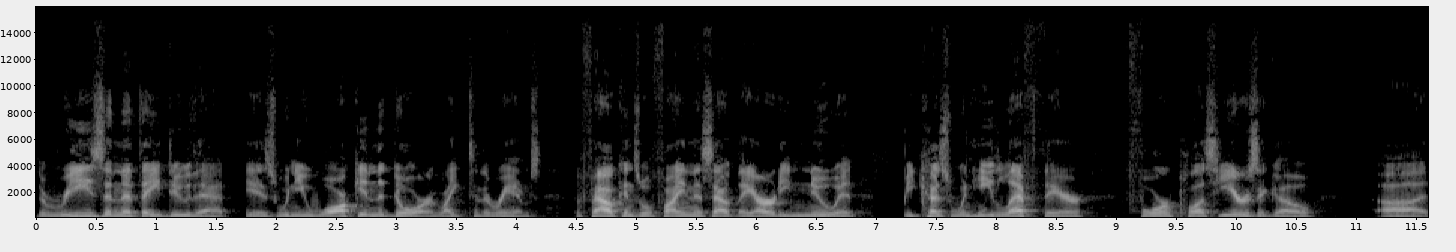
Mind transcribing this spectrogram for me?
the reason that they do that is when you walk in the door, like to the Rams, the Falcons will find this out. They already knew it because when he left there four plus years ago, uh,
